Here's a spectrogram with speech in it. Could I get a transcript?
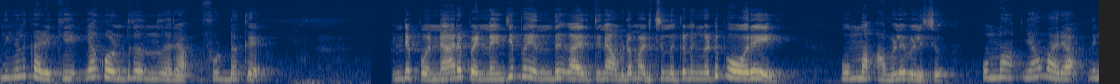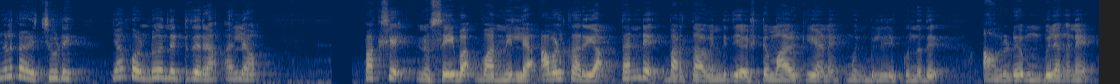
നിങ്ങൾ കഴിക്ക്. ഞാൻ കൊണ്ടു തന്നു തരാം ഫുഡൊക്കെ. എന്റെ പൊന്നാര പെണ്ണെ ഇജിപ്പോൾ എന്ത് കാര്യത്തിന് അവിടെ മടിച്ച് നിൽക്കണം? ഇങ്ങോട്ട് പോരേ. ഉമ്മ അവളെ വിളിച്ചു. ഉമ്മ ഞാൻ വരാം. നിങ്ങൾ കഴിച്ചൂടെ. ഞാൻ കൊണ്ടുവന്നിട്ട് തരാം അല്ല. പക്ഷേ നുസൈബ വന്നില്ല. അവൾക്കറിയാം തന്റെ ഭർത്താവിന്റെ ജ്യേഷ്ഠന്മാരൊക്കെയാണ് മുൻപിലിരിക്കുന്നത്. അവരുടെ മുമ്പിൽ അങ്ങനെ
